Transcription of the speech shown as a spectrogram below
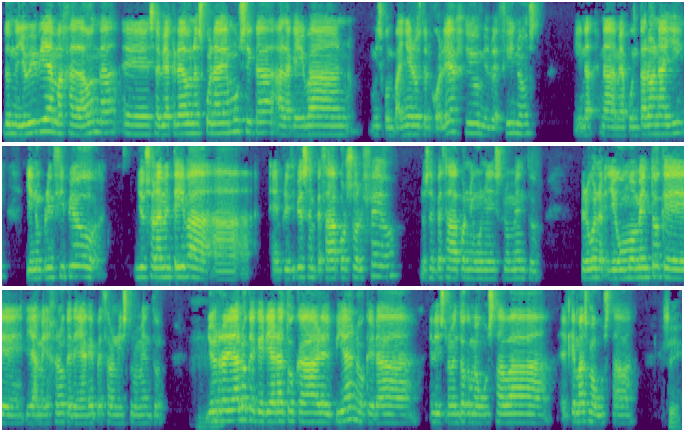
donde yo vivía en Majadahonda, eh, se había creado una escuela de música a la que iban mis compañeros del colegio, mis vecinos, y nada, me apuntaron allí y en un principio yo solamente iba a, en principio se empezaba por solfeo, no se empezaba por ningún instrumento, Pero bueno, llegó un momento que, ya me dijeron que tenía que empezar un instrumento. Yo en realidad lo que quería era tocar el piano, que era el instrumento que me gustaba, el que más me gustaba. Sí.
